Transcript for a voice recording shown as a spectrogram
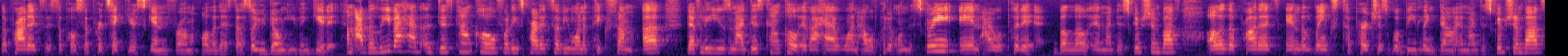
the products is supposed to protect your skin from all of that stuff so you don't even get it. Um, I believe I have a discount code for these products so if you want to pick some up. Definitely use my discount code. If I have one I will put it on the screen and I will put it below in my description box. All of the products and the links to purchase will be linked down in my description box.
